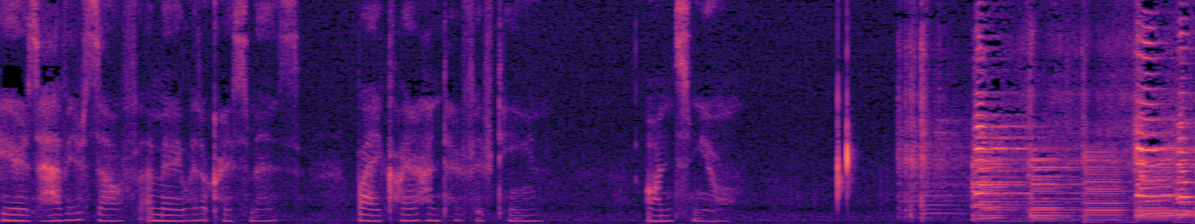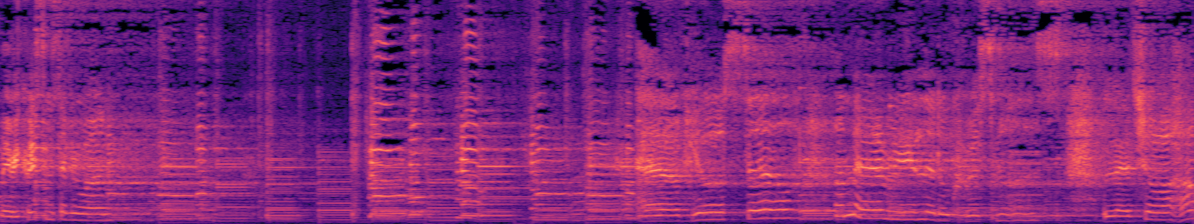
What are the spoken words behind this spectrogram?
Here's Have Yourself a Merry Little Christmas by Claire Hunter 15 on Smule. Merry Christmas, everyone. Have yourself a merry little Christmas. Let your heart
